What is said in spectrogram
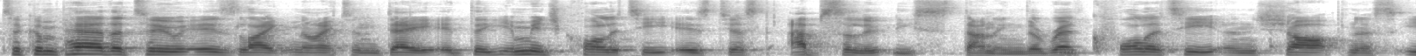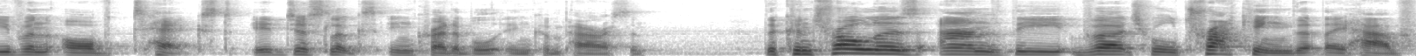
to compare the two is like night and day. It, the image quality is just absolutely stunning. The red quality and sharpness, even of text, it just looks incredible in comparison. The controllers and the virtual tracking that they have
